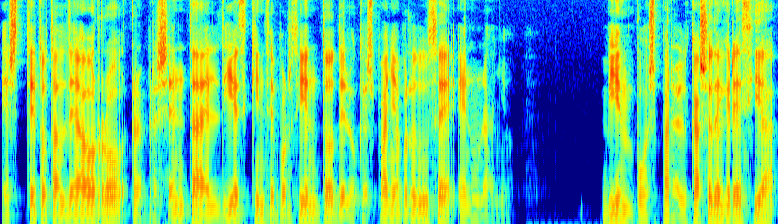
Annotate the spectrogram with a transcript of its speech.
este total de ahorro representa el 10-15% de lo que España produce en un año. Bien, pues para el caso de Grecia,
